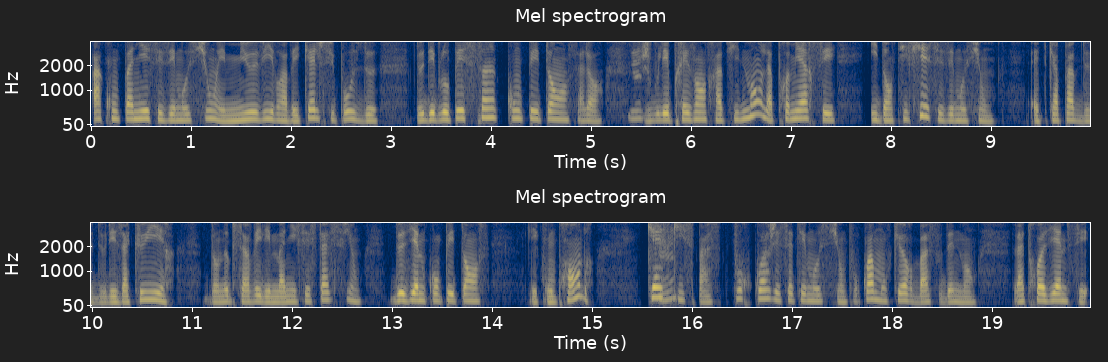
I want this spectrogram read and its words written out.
Accompagner ses émotions et mieux vivre avec elles suppose de, développer cinq compétences. Alors, mm. je vous les présente rapidement. La première, c'est identifier ses émotions, être capable de, les accueillir, d'en observer les manifestations. Deuxième compétence, les comprendre. Qu'est-ce mm. qui se passe? Pourquoi j'ai cette émotion? Pourquoi mon cœur bat soudainement? La troisième, c'est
